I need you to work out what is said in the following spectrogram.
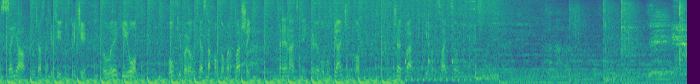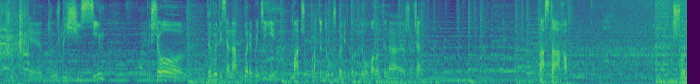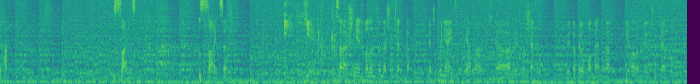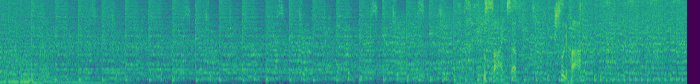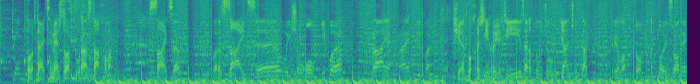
заявки учасників цієї зустрічі. Легіон. Голкіпер Олексій Астахов номер перший. 13-й Кирило Лук'янченко. Четвертий Ігор Зайцев. Е, Дружбі 6-7. Якщо дивитися на перипетії матчу проти дружби від колективу Валентина Шевченка. Астахов. Шульга. Зайцев. Зайцев. І є завершення від Валентина Шевченка. М'яч опиняється в кепа після рикошету від ноги опонента. І Валентин Шевченко. Зайцев. Шульга. Повертається м'яч до Артура Астахова. Зайцев. Зайцев. Вийшов голкіпер. Грає, грає кіпер. Ще двох розіграють. І зараз долучили Лук'янченка. Крило до штрафної зони.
